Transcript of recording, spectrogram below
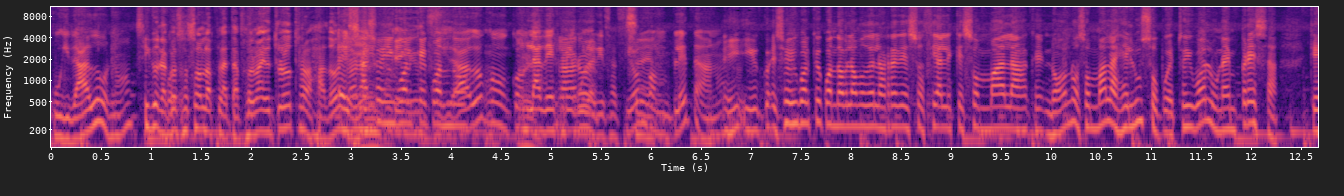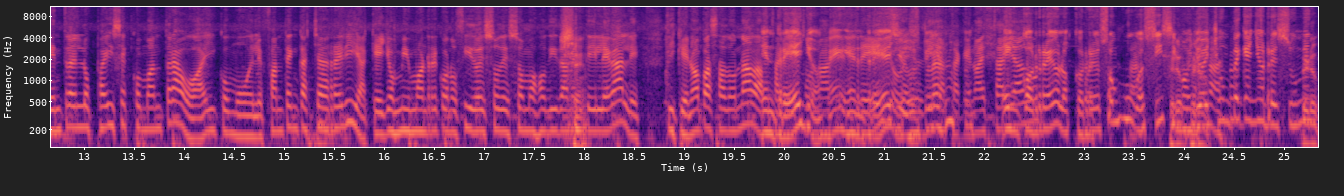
cuidado, ¿no? Sí, que una cosa son las plataformas y otro los trabajadores. Eso es igual que cuando Cuidado con, con la Claro, desregularización sí. completa, ¿no? Y, y eso es igual que cuando hablamos de las redes sociales que son malas, que no, no son malas, el uso, pues esto es igual, una empresa que entra en los países como ha entrado, ahí como elefante en cacharrería, que ellos mismos han reconocido eso de somos jodidamente Sí. ilegales y que no ha pasado nada. hasta entre ellos, no ha- ¿eh? entre, ellos, claro. hasta que no ha en estallado. correo, los correos son jugosísimos. Pero- pero- Yo he hecho un pequeño resumen Pero-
